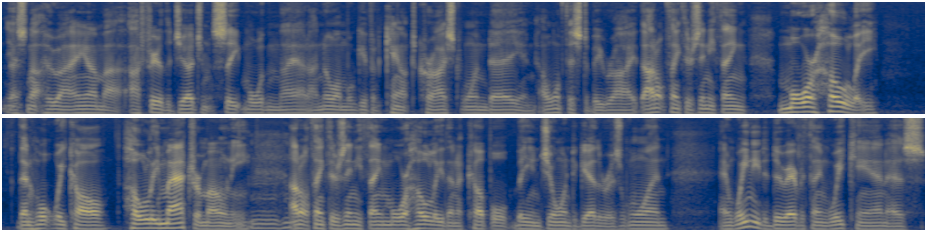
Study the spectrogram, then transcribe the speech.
That's not who I am. I, I fear the judgment seat more than that. I know I'm going to give an account to Christ one day, and I want this to be right. I don't think there's anything more holy than what we call holy matrimony. Mm-hmm. I don't think there's anything more holy than a couple being joined together as one. And we need to do everything we can as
